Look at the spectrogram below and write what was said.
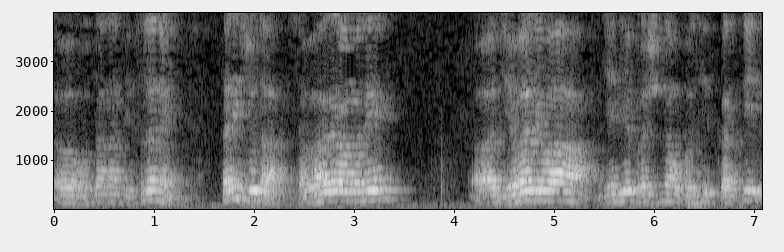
होताना दिसलं नाही. तरी सुद्धा सभागृहामध्ये जेव्हा जेव्हा जे जे प्रश्न उपस्थित करतील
